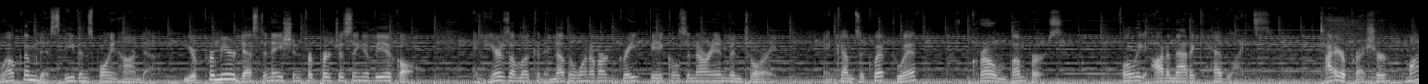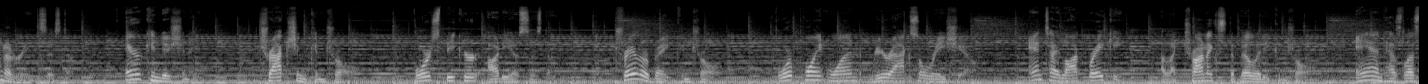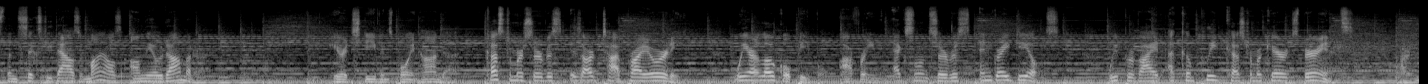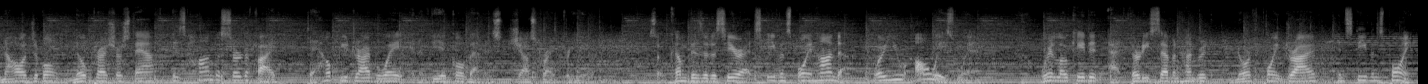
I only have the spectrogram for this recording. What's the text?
Welcome to Stevens Point Honda, your premier destination for purchasing a vehicle. And here's a look at another one of our great vehicles in our inventory and comes equipped with chrome bumpers, fully automatic headlights, tire pressure monitoring system, air conditioning, traction control, four speaker audio system, trailer brake control, 4.1 rear axle ratio, anti lock braking, electronic stability control, and has less than 60,000 miles on the odometer. Here at Stevens Point Honda, customer service is our top priority. We are local people offering excellent service and great deals. We provide a complete customer care experience. Our knowledgeable, no pressure staff is Honda certified to help you drive away in a vehicle that is just right for you. So come visit us here at Stevens Point Honda, where you always win. We're located at 3700 North Point Drive in Stevens Point.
